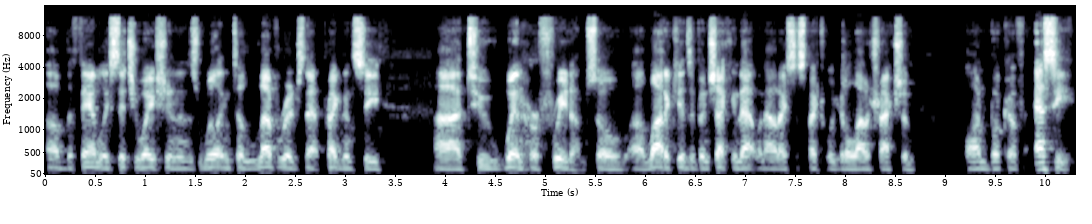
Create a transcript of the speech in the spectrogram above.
of the family situation and is willing to leverage that pregnancy uh, to win her freedom. So a lot of kids have been checking that one out. I suspect we'll get a lot of traction on Book of Essie.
